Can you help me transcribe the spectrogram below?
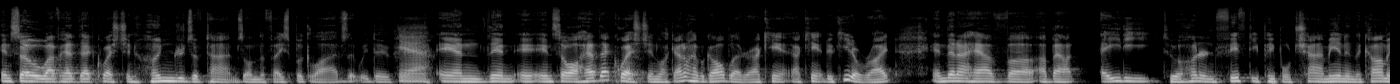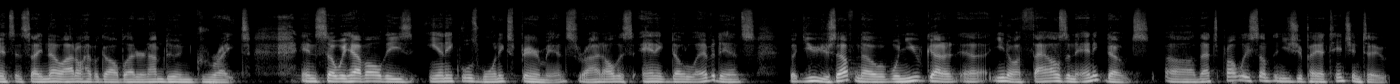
And so I've had that question hundreds of times on the Facebook lives that we do. Yeah. And then and so I'll have that question like I don't have a gallbladder. I can't I can't do keto, right? And then I have uh, about 80 to 150 people chime in in the comments and say, No, I don't have a gallbladder and I'm doing great. And so we have all these N equals one experiments, right? All this anecdotal evidence. But you yourself know when you've got a, uh, you know a thousand anecdotes, uh, that's probably something you should pay attention to.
